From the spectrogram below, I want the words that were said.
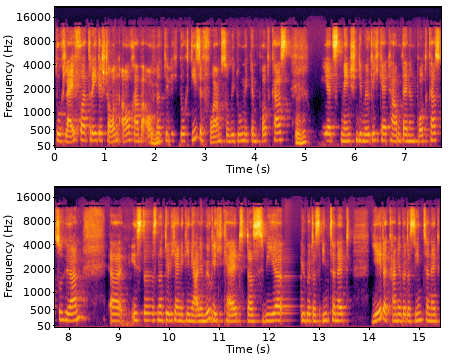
durch Live-Vorträge schon auch, aber auch mhm. natürlich durch diese Form, so wie du mit dem Podcast, mhm. jetzt Menschen die Möglichkeit haben, deinen Podcast zu hören, äh, ist das natürlich eine geniale Möglichkeit, dass wir über das Internet, jeder kann über das Internet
